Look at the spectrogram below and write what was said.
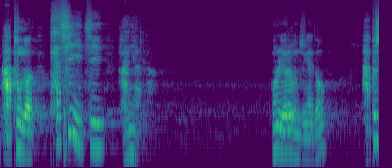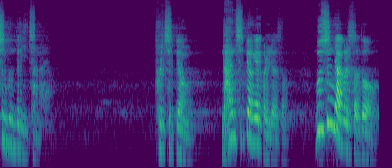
아픈 것 다시 잊지 아니하리라. 오늘 여러분 중에도 아프신 분들이 있잖아요. 불치병, 난치병에 걸려서 무슨 약을 써도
